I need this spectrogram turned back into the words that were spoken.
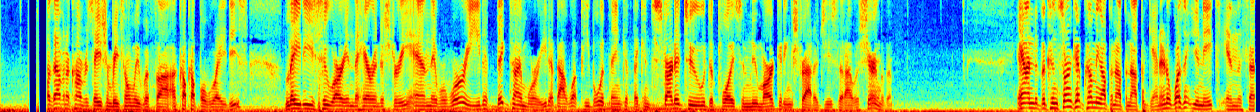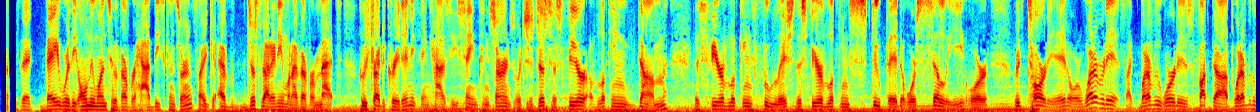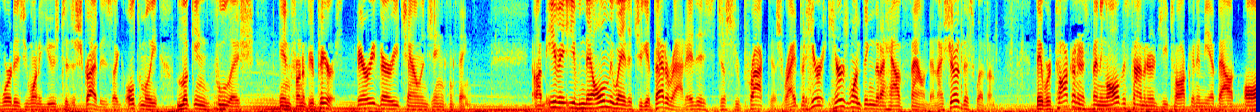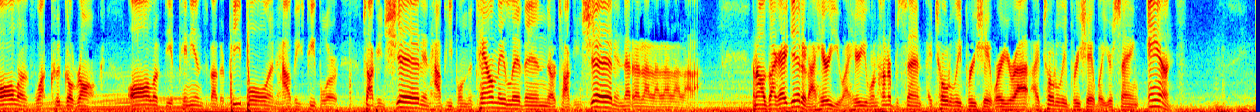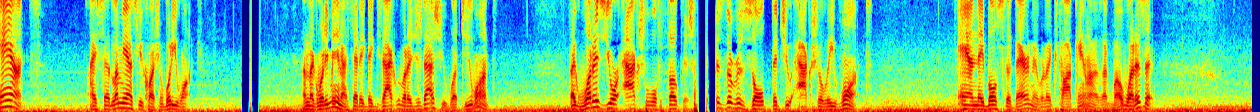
I was having a conversation recently with uh, a couple ladies, ladies who are in the hair industry, and they were worried, big time worried, about what people would think if they started to deploy some new marketing strategies that I was sharing with them. And the concern kept coming up and up and up again. And it wasn't unique in the sense that they were the only ones who have ever had these concerns. Like just about anyone I've ever met who's tried to create anything has these same concerns, which is just this fear of looking dumb, this fear of looking foolish, this fear of looking stupid or silly or retarded or whatever it is. Like whatever the word is, fucked up, whatever the word is you want to use to describe it is like ultimately looking foolish in front of your peers. Very, very challenging thing. Um, even even the only way that you get better at it is just through practice, right? But here here's one thing that I have found, and I shared this with them. They were talking and spending all this time and energy talking to me about all of what could go wrong, all of the opinions of other people, and how these people are talking shit, and how people in the town they live in are talking shit, and da da da da da da da. And I was like, I get it. I hear you. I hear you 100%. I totally appreciate where you're at. I totally appreciate what you're saying. And and I said, Let me ask you a question. What do you want? I'm like, What do you mean? I said, Exactly what I just asked you. What do you want? Like, what is your actual focus? What is the result that you actually want? And they both stood there and they were like talking. And I was like, Well, what is it?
